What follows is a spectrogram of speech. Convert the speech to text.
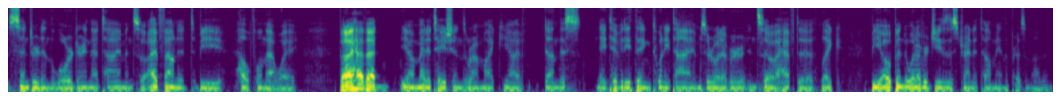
centered in the Lord during that time and so I've found it to be helpful in that way but I have had you know meditations where I'm like you know I've done this nativity thing 20 times or whatever and so I have to like be open to whatever Jesus is trying to tell me in the present moment.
